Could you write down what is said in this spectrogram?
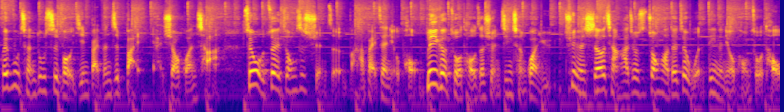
恢复程度是否已经百分之百，还需要观察。所以我最终是选择把它摆在牛棚。另一个左投则选进陈冠宇，去年十二强他就是中华队最稳定的牛棚左投，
